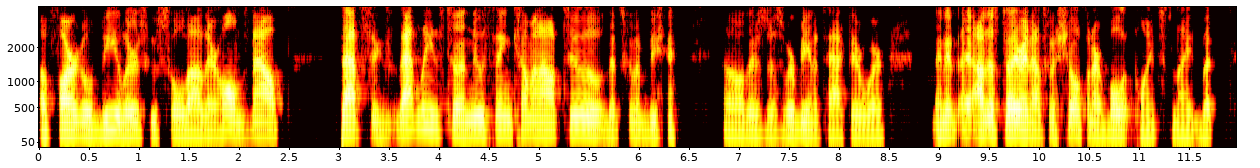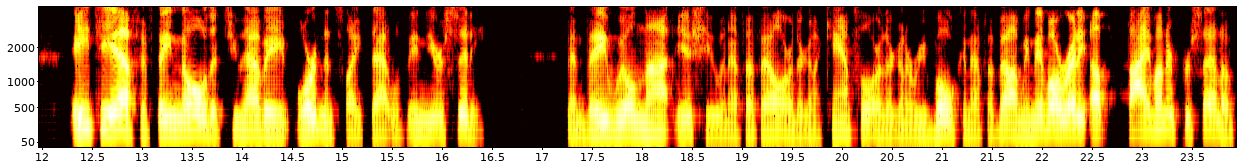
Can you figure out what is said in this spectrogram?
of Fargo dealers who sold out of their homes. Now, that's ex- that leads to a new thing coming out too. That's going to be, oh, there's this. We're being attacked everywhere, and it, I'll just tell you right now, it's going to show up in our bullet points tonight. But ATF, if they know that you have a ordinance like that within your city, then they will not issue an FFL or they're going to cancel or they're going to revoke an FFL. I mean, they've already up 500% of,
